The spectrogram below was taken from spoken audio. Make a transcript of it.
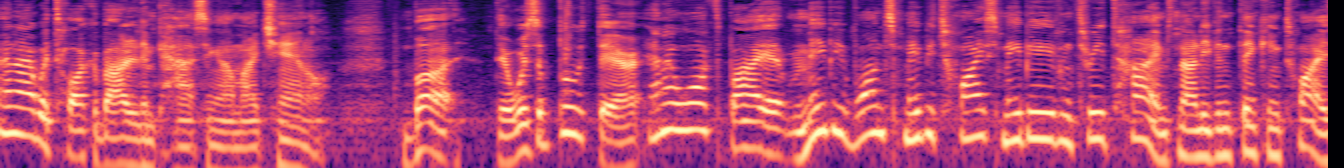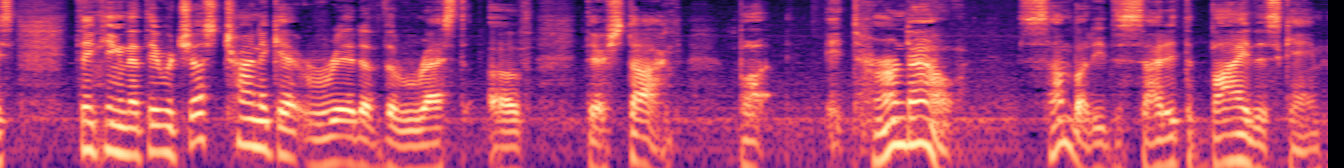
and I would talk about it in passing on my channel. But there was a booth there, and I walked by it maybe once, maybe twice, maybe even three times, not even thinking twice, thinking that they were just trying to get rid of the rest of their stock. But it turned out somebody decided to buy this game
